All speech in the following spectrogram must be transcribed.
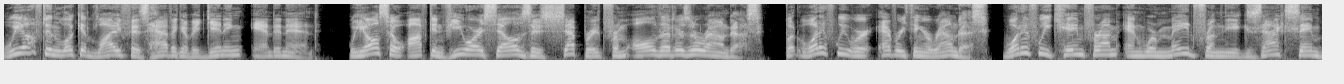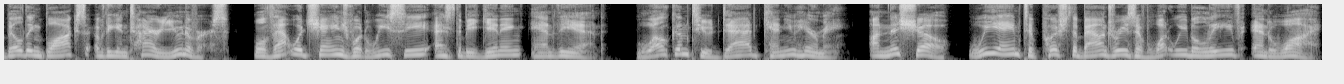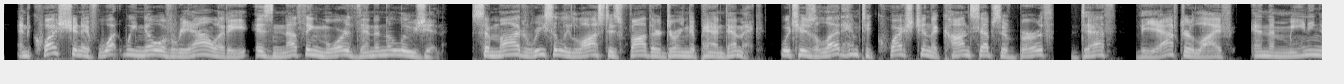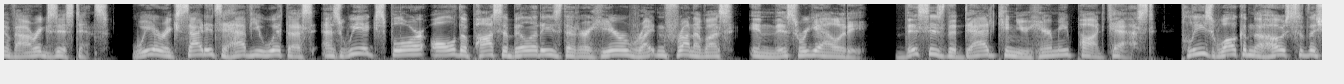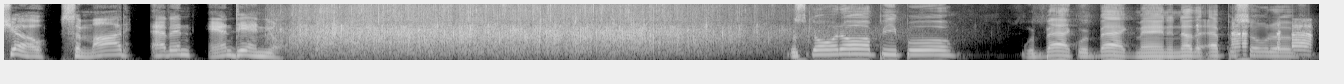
We often look at life as having a beginning and an end. We also often view ourselves as separate from all that is around us. But what if we were everything around us? What if we came from and were made from the exact same building blocks of the entire universe? Well, that would change what we see as the beginning and the end. Welcome to Dad, Can You Hear Me? On this show, we aim to push the boundaries of what we believe and why, and question if what we know of reality is nothing more than an illusion. Samad recently lost his father during the pandemic, which has led him to question the concepts of birth, death, the afterlife, and the meaning of our existence. We are excited to have you with us as we explore all the possibilities that are here right in front of us in this reality. This is the Dad Can You Hear Me podcast. Please welcome the hosts of the show, Samad, Evan, and Daniel. What's going on, people? We're back. We're back, man. Another episode of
